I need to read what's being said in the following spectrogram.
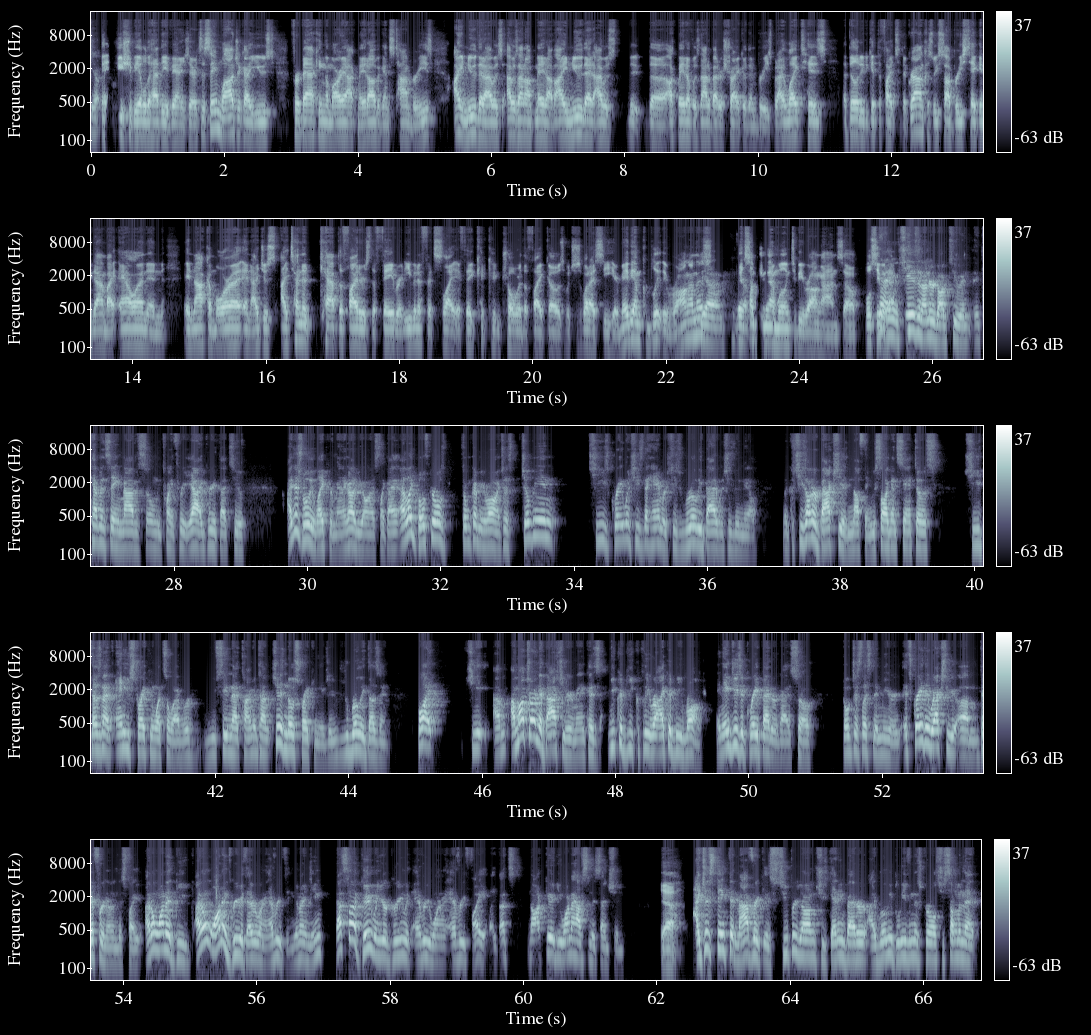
Yep. And you should be able to have the advantage there. It's the same logic I used for backing Omari Akhmedov against Tom Breese. I knew that I was I was on Akhmedov. I knew that I was the, the Akhmedov was not a better striker than Breese, but I liked his ability to get the fight to the ground because we saw Breese taken down by Allen and and Nakamura. And I just I tend to cap the fighters the favorite, even if it's slight, if they could control where the fight goes, which is what I see here. Maybe I'm completely wrong on this. Yeah, it's yeah. something that I'm willing to be wrong on. So we'll see. Yeah, she is an underdog too. And Kevin's saying Mav's only 23. Yeah, I agree with that too. I just really like her, man. I gotta be honest. Like I, I like both girls. Don't get me wrong. It's just Jillian, she's great when she's the hammer. She's really bad when she's the nail. Like she's on her back, she has nothing. We saw against Santos. She doesn't have any striking whatsoever. You've seen that time and time. She has no striking age. She really doesn't. But she, I'm, I'm not trying to bash you here, man, because you could be completely right. I could be wrong. And AJ's a great better, guys. So don't just listen to me here. It's great that we're actually um, different on this fight. I don't want to be. I don't want to agree with everyone on everything. You know what I mean? That's not good when you're agreeing with everyone on every fight. Like that's not good. You want to have some ascension. Yeah. I just think that Maverick is super young. She's getting better. I really believe in this girl. She's someone that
